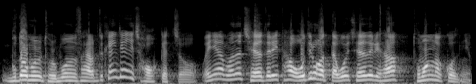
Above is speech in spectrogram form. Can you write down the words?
무덤을 돌보는 사람도 굉장히 적었겠죠. 왜냐하면 제자들이 다 어디로 갔다고요? 제자들이 다 도망갔거든요.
